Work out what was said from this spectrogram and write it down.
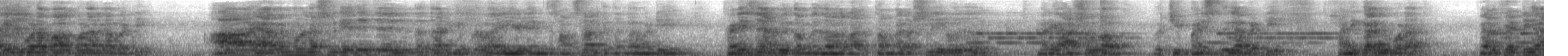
రైతు కూడా బాగుపడాలి కాబట్టి ఆ యాభై మూడు లక్షలకి ఏదైతే వెళ్ళిందో దానికి ఎప్పుడో ఏడు ఎనిమిది సంవత్సరాల క్రితం కాబట్టి కనీసం ఎనభై తొమ్మిది తొంభై లక్షలు ఈరోజు మరి ఆశల్లో వచ్చే పరిస్థితి కాబట్టి అధికారులు కూడా పెర్ఫెక్ట్గా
